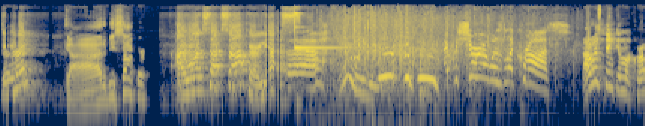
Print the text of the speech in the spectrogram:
David? Gotta be soccer. I will accept soccer, yes. uh, I was sure it was lacrosse. I was thinking lacrosse.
